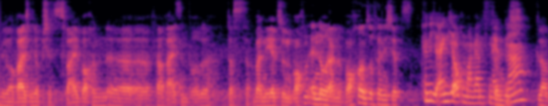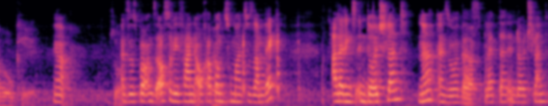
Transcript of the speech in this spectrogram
äh, ja, weiß nicht, ob ich jetzt zwei Wochen äh, äh, verreisen würde. Das, aber nee, jetzt so ein Wochenende oder eine Woche und so finde ich jetzt, Finde ich eigentlich auch immer ganz nett, ne? ich, glaube okay. Ja. So. Also ist bei uns auch so, wir fahren auch ab Ja. und zu mal zusammen weg. Allerdings in Deutschland, ne? Also das Ja. bleibt dann in Deutschland.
